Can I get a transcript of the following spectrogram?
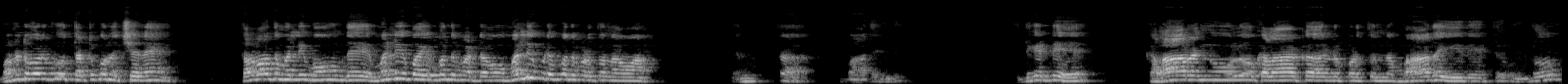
మొన్నటి వరకు తట్టుకొని వచ్చానే తర్వాత మళ్ళీ బాగుంది మళ్ళీ బా- ఇబ్బంది పడ్డాము మళ్ళీ ఇప్పుడు ఇబ్బంది పడుతున్నామా? ఎంత బాధ అండి ఎందుకంటే కళారంగంలో కళాకారులు పడుతున్న బాధ ఏదైతే ఉందో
